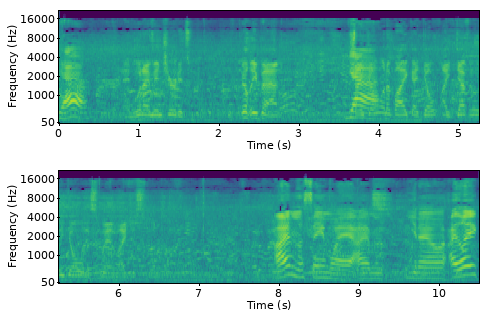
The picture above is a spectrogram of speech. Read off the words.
yeah, And when I'm injured, it's really bad. So I don't want to bike. I don't. I definitely don't want to swim. I just want. I'm the same way. I'm, you know, I like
